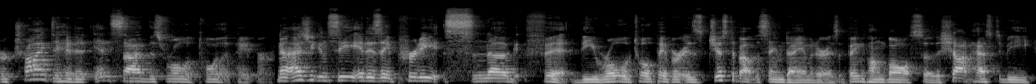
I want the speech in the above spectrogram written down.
or trying to hit it inside this roll of toilet paper. Now, as you can see, it is a pretty snug fit. The roll of toilet paper is just about the same diameter as a ping pong ball, so the shot has to be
